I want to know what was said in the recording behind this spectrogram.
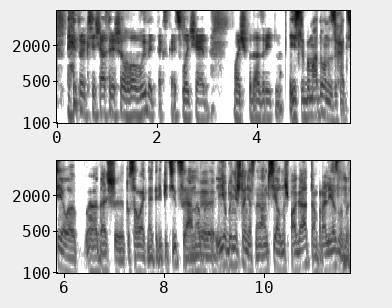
и только сейчас решил его выдать, так сказать, случайно. Очень подозрительно. Если бы Мадонна захотела э, дальше тусовать на этой репетиции, она да. бы ее бы ничто не остановило. Она села на шпагат, там пролезла бы.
